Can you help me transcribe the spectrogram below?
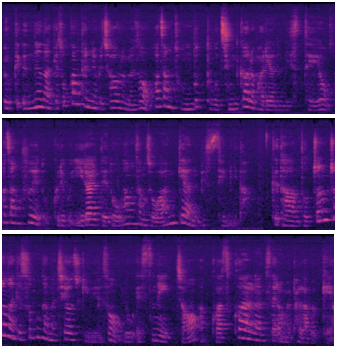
이렇게 은은하게 속광 탄력이 차오르면서 화장 전부터 진가를 발휘하는 미스트예요. 화장 후에도 그리고 일할 때도 항상 저와 함께 하는 미스트입니다. 그 다음 더 쫀쫀하게 수분감을 채워주기 위해서 이 에스네이처 아쿠아 스쿠알란 세럼을 발라볼게요.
